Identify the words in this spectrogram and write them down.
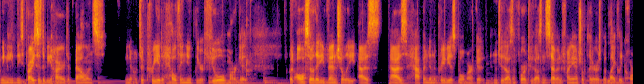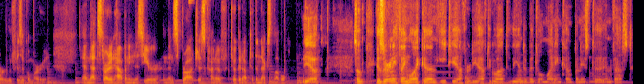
we need these prices to be higher to balance, you know, to create a healthy nuclear fuel market, but also that eventually, as as happened in the previous bull market in 2004 2007 financial players would likely corner the physical market and that started happening this year and then sprott just kind of took it up to the next level Yeah. So, is there anything like an ETF, or do you have to go out to the individual mining companies to invest?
